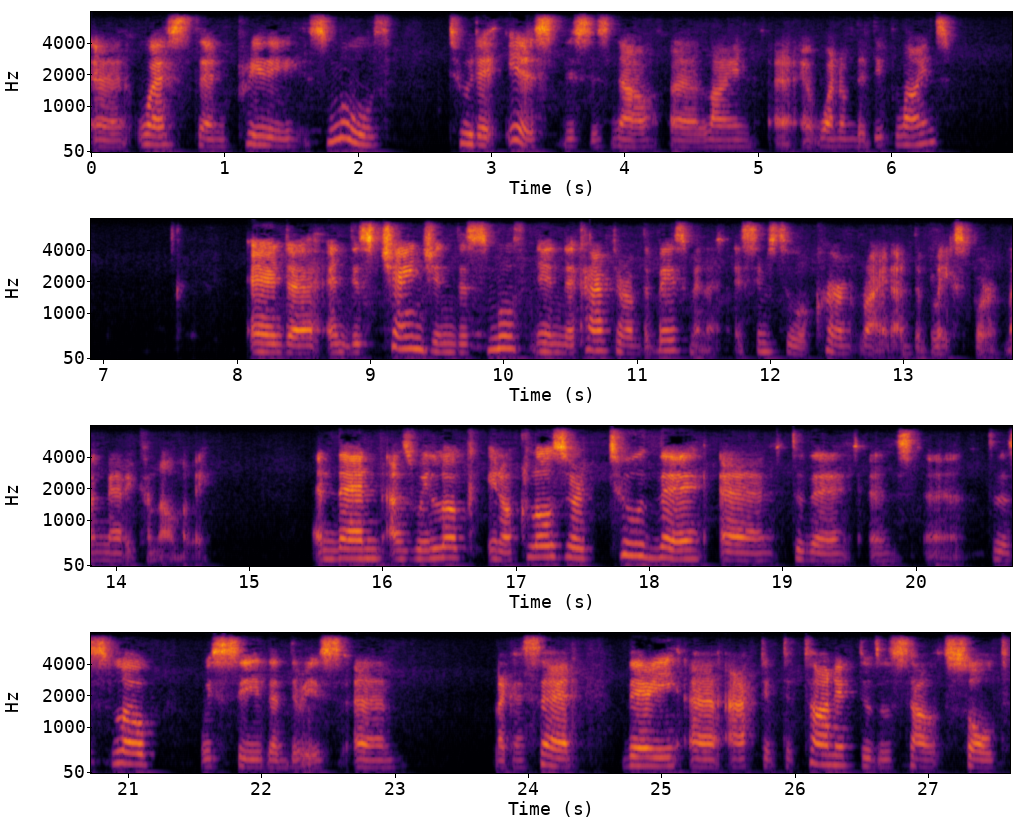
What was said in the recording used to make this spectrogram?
uh, west and pretty smooth to the east. This is now a line, uh, one of the deep lines. And, and this change in the smooth in the character of the basement it seems to occur right at the Blake Spur magnetic anomaly. And then as we look, you know, closer to the uh, to the uh, uh, to the slope, we see that there is, um, like I said, very uh, active tectonic due to salt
